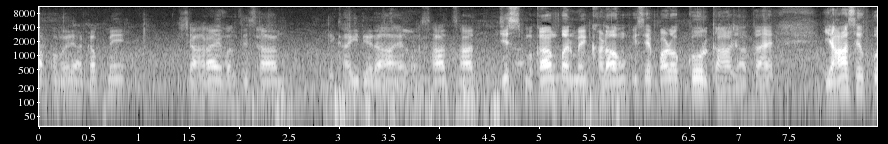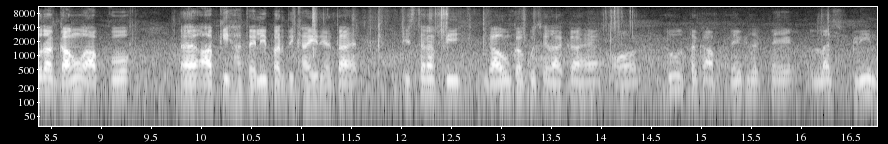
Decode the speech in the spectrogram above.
आपको मेरे अकब में शाहरा बल्तिस्तान दिखाई दे रहा है और साथ साथ जिस मुकाम पर मैं खड़ा हूँ, इसे बड़ो कोर कहा जाता है। यहाँ से पूरा गाँव आपको आपकी हथेली पर दिखाई देता है। इस तरफ़ भी गाँव का कुछ इलाका है और दूर तक आप देख सकते हैं, लश ग्रीन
